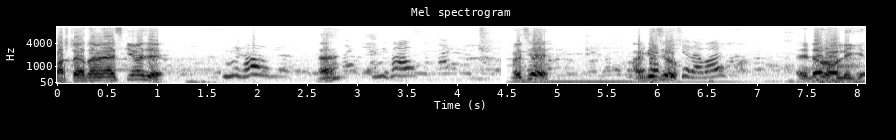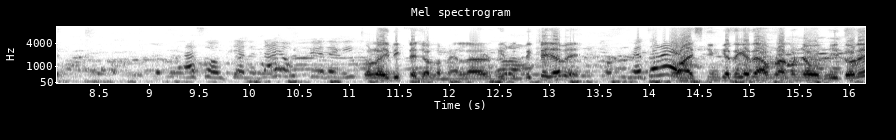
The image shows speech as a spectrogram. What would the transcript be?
পাঁচ টাকা দামের আইসক্রিম আছে তুমি খাও। হ্যাঁ? তুমি খাও। হয়েছে? আর কিছু? এটা রলিকে। দেখি চলো এই দিকটা চলো মেলার ভিতর দিকটা যাবে? আইসক্রিম খেতে খেতে আমরা এখন যাব ভিতরে।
